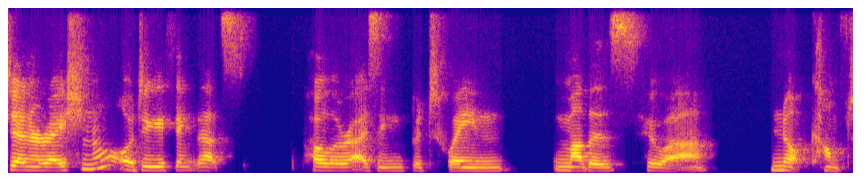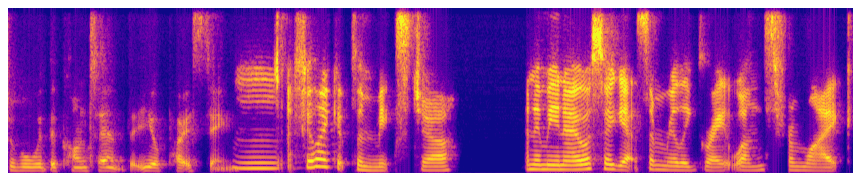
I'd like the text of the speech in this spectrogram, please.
generational or do you think that's polarizing between mothers who are not comfortable with the content that you're posting? Mm, I feel like it's a mixture. And I mean, I also get some really great ones from like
